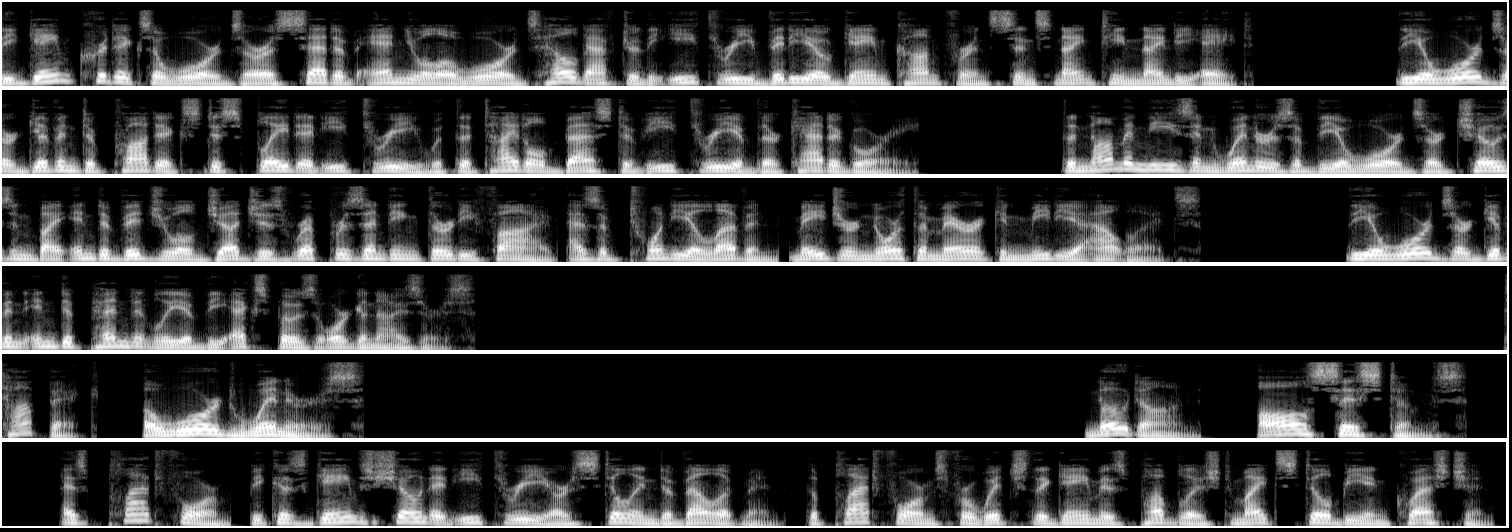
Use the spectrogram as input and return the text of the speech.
The Game Critics Awards are a set of annual awards held after the E3 Video Game Conference since 1998. The awards are given to products displayed at E3 with the title Best of E3 of their category. The nominees and winners of the awards are chosen by individual judges representing 35 as of 2011 major North American media outlets. The awards are given independently of the Expo's organizers. Award winners. Note on «all systems» as platform, because games shown at E3 are still in development, the platforms for which the game is published might still be in question.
